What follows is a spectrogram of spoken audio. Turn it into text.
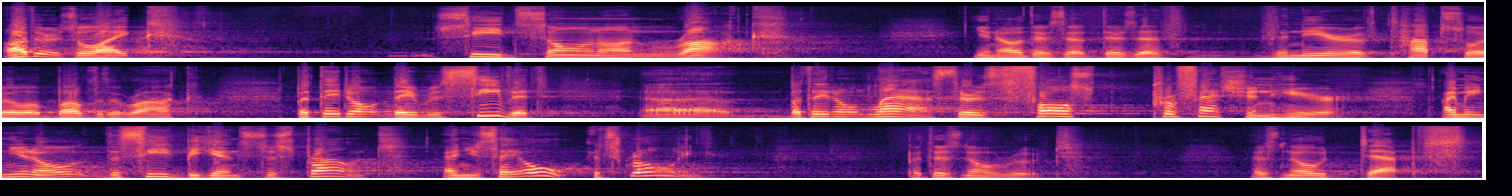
Others like seed sown on rock. You know, there's a, there's a veneer of topsoil above the rock, but they don't, they receive it, uh, but they don't last. There's false profession here. I mean, you know, the seed begins to sprout, and you say, oh, it's growing. But there's no root, there's no depth.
